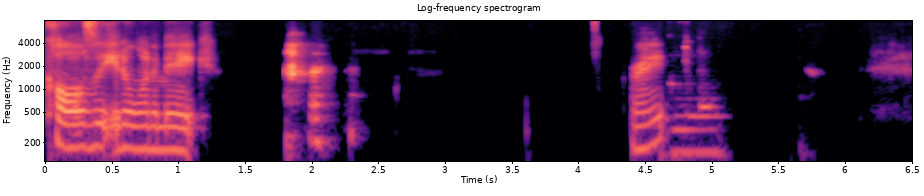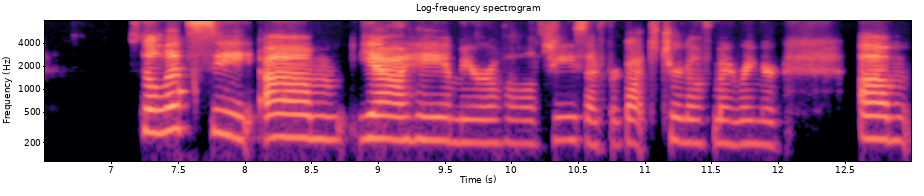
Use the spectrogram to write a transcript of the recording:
calls that you don't want to make. Right? So let's see. Um, yeah, hey, Amira Hall. Geez, I forgot to turn off my ringer. Um,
